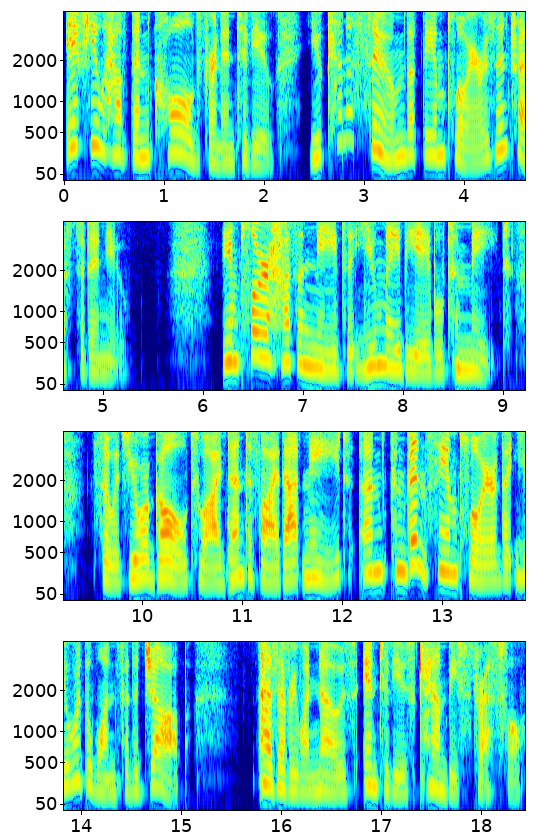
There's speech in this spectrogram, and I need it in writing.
If you have been called for an interview, you can assume that the employer is interested in you. The employer has a need that you may be able to meet, so it's your goal to identify that need and convince the employer that you're the one for the job. As everyone knows, interviews can be stressful,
